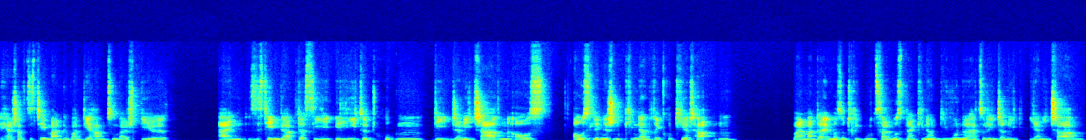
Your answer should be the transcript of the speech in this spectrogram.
Herrschaftssysteme angewandt. Die haben zum Beispiel ein System gehabt, dass sie Elite-Truppen, die Janitscharen aus ausländischen Kindern rekrutiert hatten, weil man da immer so Tribut zahlen musste an Kinder und die wurden dann halt zu den Jani- Janitscharen.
